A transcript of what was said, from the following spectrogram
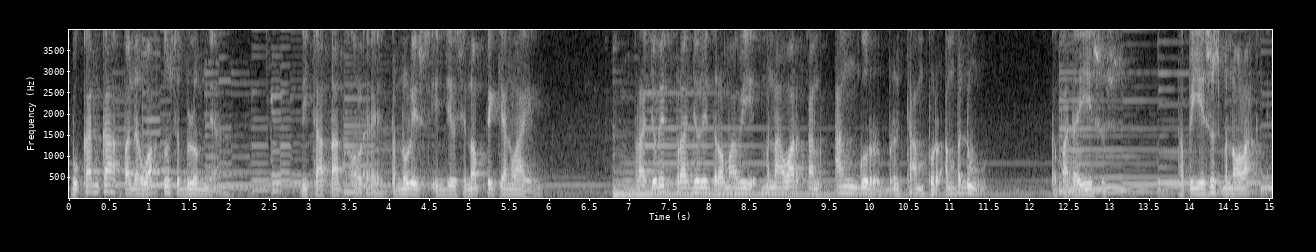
Bukankah pada waktu sebelumnya dicatat oleh penulis Injil Sinoptik yang lain, prajurit-prajurit Romawi menawarkan anggur bercampur empedu kepada Yesus, tapi Yesus menolaknya.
